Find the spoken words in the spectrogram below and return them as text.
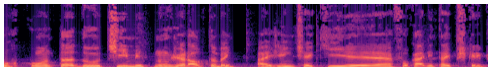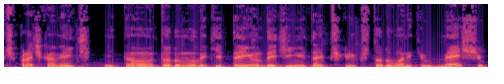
por conta do time, num geral também. A gente aqui é focado em TypeScript praticamente, então todo mundo aqui tem um dedinho em TypeScript, todo mundo que mexe,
